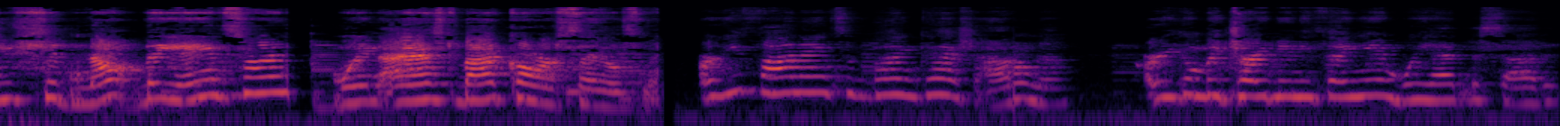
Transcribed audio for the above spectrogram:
you should not be answering when asked by car salesman. Are you financing paying cash? I don't know. Are you going to be trading anything in? We hadn't decided.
